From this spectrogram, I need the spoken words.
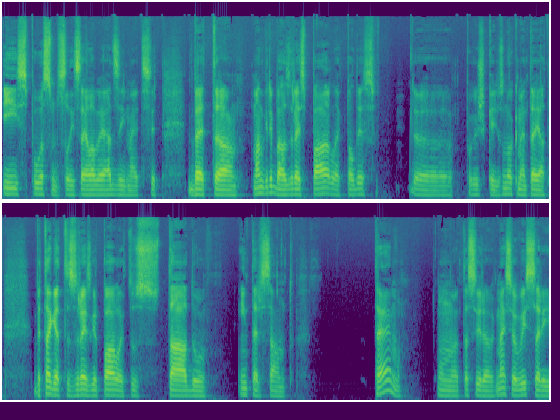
īsts posms līdz tai labai atzīmē. Bet uh, man gribās uzreiz pārliekt, paldies uh, puiši, ka jūs dokumentējāt. Bet tagad es uzreiz gribu pārlikt uz tādu interesantu tēmu. Un tas ir, mēs jau visi arī,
